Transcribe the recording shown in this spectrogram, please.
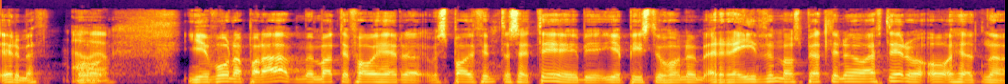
eru með. Já, og já. Ég vona bara með Matti fái hér spáði fymtasæti, ég, ég býst við honum reyðum á spjallinu og eftir og, og hérna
